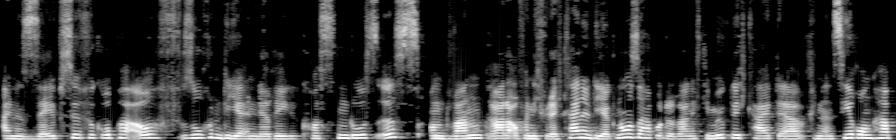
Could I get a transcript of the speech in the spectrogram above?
eine Selbsthilfegruppe aufsuchen, die ja in der Regel kostenlos ist? Und wann, gerade auch wenn ich vielleicht keine Diagnose habe oder da nicht die Möglichkeit der Finanzierung habe,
